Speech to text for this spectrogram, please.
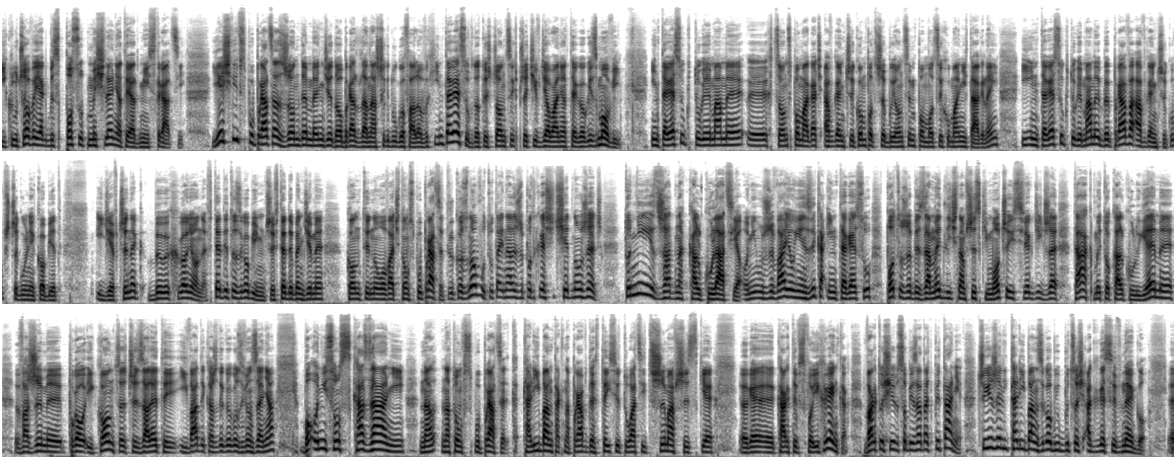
i kluczowy jakby sposób myślenia tej administracji. Jeśli współpraca z rządem będzie dobra dla naszych długofalowych interesów dotyczących przeciwdziałania terroryzmowi, interesu, który mamy e, chcąc pomagać Afgańczykom potrzebującym pomocy humanitarnej i interesu, który mamy, by prawa Afgańczyków, szczególnie kobiet i dziewczynek, były chronione. Wtedy to zrobimy, czy wtedy będziemy kontynuować tą współpracę. Tylko znowu tutaj należy podkreślić jedną rzecz. To nie jest żadna kalkulacja. Oni używają języka interesu po to, żeby zamydlić nam wszystkim oczy i stwierdzić, że tak, my to kalkulujemy, ważymy pro i konce, czy zalety i wady każdego rozwiązania, bo oni są skazani na, na tą współpracę. Taliban tak naprawdę w tej sytuacji trzyma wszystkie karty w swoich rękach. Warto się sobie zadać pytanie, czy jeżeli Taliban zrobiłby coś agresywnego, e,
